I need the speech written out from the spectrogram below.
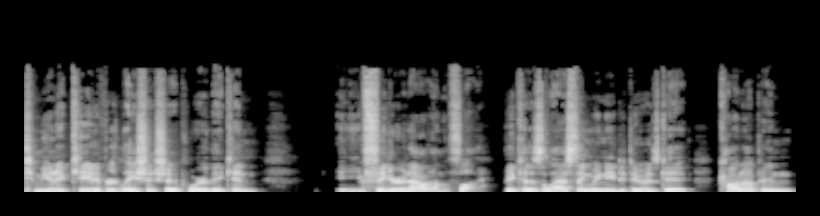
communicative relationship where they can figure it out on the fly because the last thing we need to do is get caught up in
